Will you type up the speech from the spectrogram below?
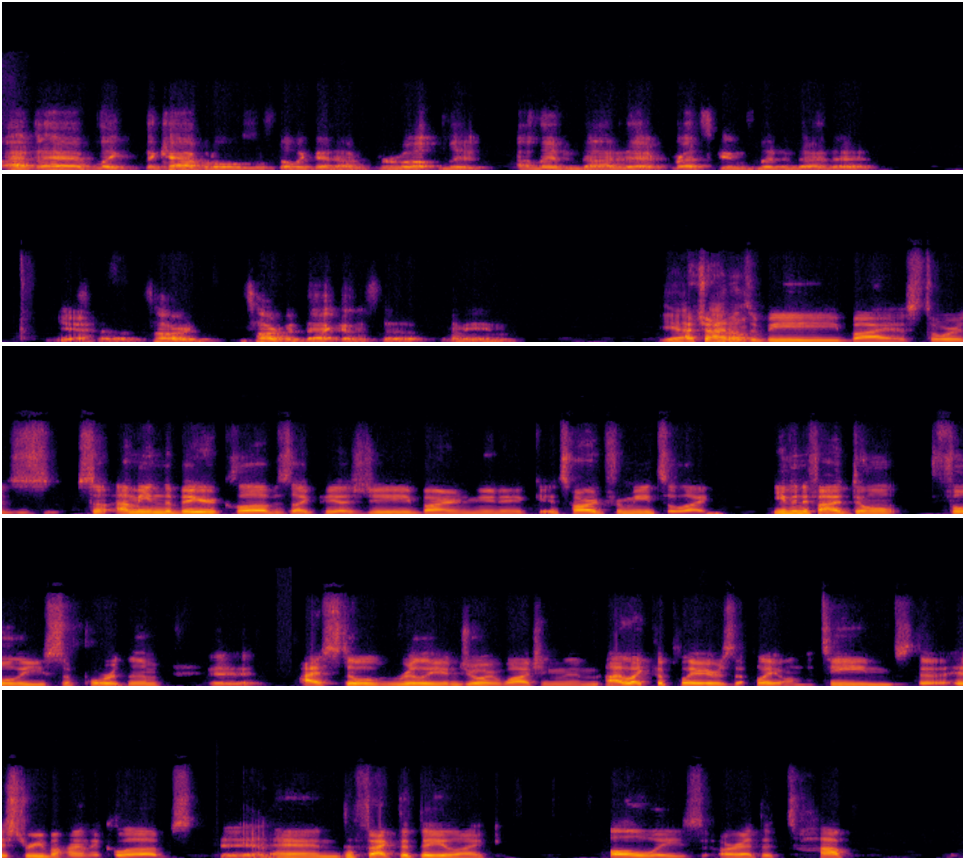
I have to have like the Capitals and stuff like that. I grew up, lived, I lived and died of that. Redskins lived and died of that. Yeah, So it's hard. It's hard with that kind of stuff. I mean, Yeah, I try not don't- to be biased towards. So I mean, the bigger clubs like PSG, Bayern Munich. It's hard for me to like, even if I don't fully support them. eh, I still really enjoy watching them. I like the players that play on the teams, the history behind the clubs, yeah, and the fact that they like always are at the top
